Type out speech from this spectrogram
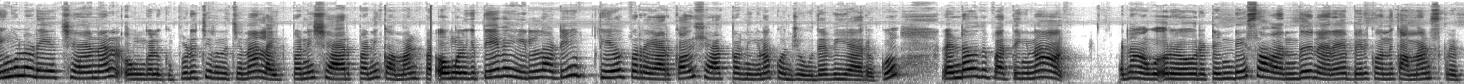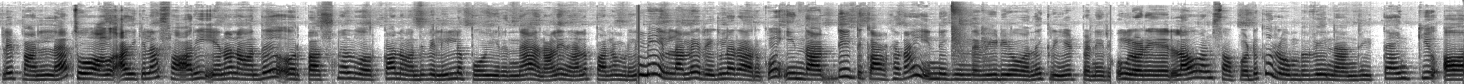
எங்களுடைய சேனல் உங்களுக்கு பிடிச்சிருந்துச்சுன்னா லைக் பண்ணி ஷேர் பண்ணி கமெண்ட் பண்ணி உங்களுக்கு தேவை இல்லாட்டியும் தேவைப்படுற யாருக்காவது ஷேர் பண்ணிங்கன்னா கொஞ்சம் உதவியாக இருக்கும். ரெண்டாவது பார்த்தீங்கன்னா நான் ஒரு ஒரு டென் டேஸாக வந்து நிறைய பேருக்கு வந்து கமெண்ட்ஸ் ரிப்ளை பண்ணல. ஸோ அதுக்கெல்லாம் சாரி ஏன்னா நான் வந்து ஒரு பர்சனல் ஒர்க்காக நான் வந்து வெளியில் போயிருந்தேன். அதனால் என்னால் பண்ண முடியும் எல்லாமே ரெகுலராக இருக்கும். இந்த அப்டேட்டுக்காக தான் இன்றைக்கி இந்த வீடியோ வந்து க்ரியேட் பண்ணியிருக்கேன் உங்களுடைய லவ் அண்ட் சப்போர்ட்டுக்கு ரொம்பவே நன்றி. தேங்க்யூ ஆல்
